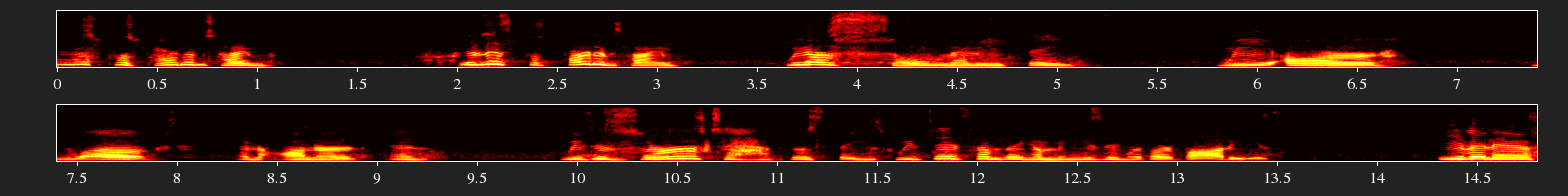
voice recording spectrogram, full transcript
in this postpartum time, in this postpartum time, we are so many things. We are loved and honored, and we deserve to have those things. We did something amazing with our bodies, even if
